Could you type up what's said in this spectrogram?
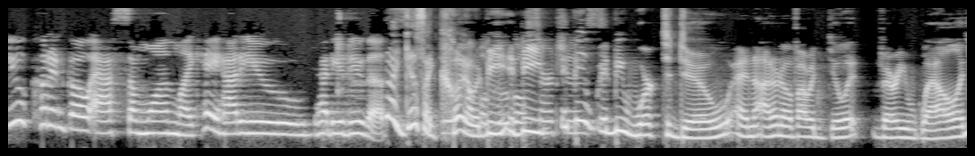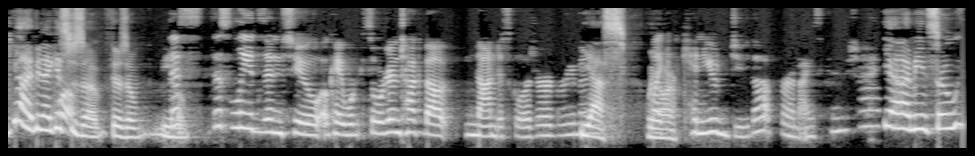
You couldn't go ask someone like, "Hey, how do you how do you do this?" I guess I could. It would be it'd be it'd be it'd be work to do, and I don't know if I would do it very well. And yeah, I mean, I guess Well, there's a there's a you this this leads into okay. We're, so we're going to talk about non-disclosure know agreements. yes we like, are. can you do that for an ice cream shop? Yeah, I mean, so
